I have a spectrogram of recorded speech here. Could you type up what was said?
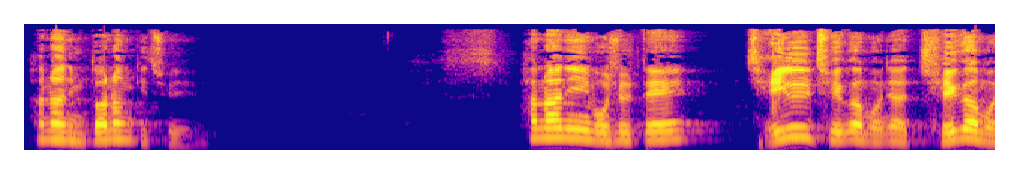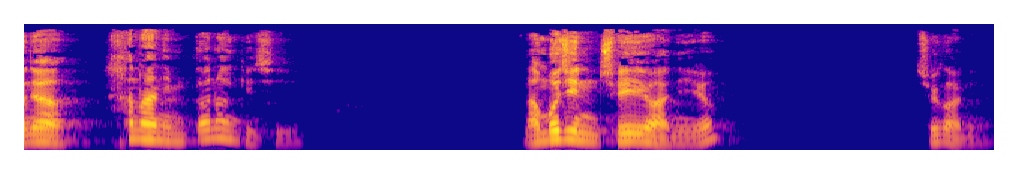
하나님 떠난 게 죄예요. 하나님 보실 때 제일 죄가 뭐냐? 죄가 뭐냐? 하나님 떠난 게 죄예요. 나머지는 죄예요, 아니에요? 죄가 아니에요.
